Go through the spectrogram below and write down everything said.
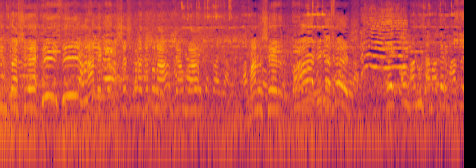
কিন্তু আসলে না দেখলে বিশ্বাস করা যেত না যে আমরা মানুষের ঠিক আছে। মানুষ আমাদের মাঝে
